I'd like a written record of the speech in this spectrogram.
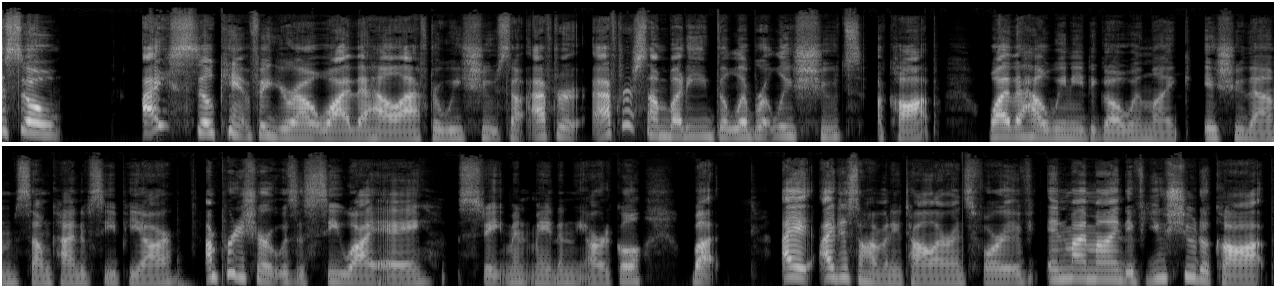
So I still can't figure out why the hell after we shoot some after after somebody deliberately shoots a cop, why the hell we need to go and like issue mm. them some kind of CPR. I'm pretty sure it was a CYA statement made in the article, but I I just don't have any tolerance for it. If in my mind if you shoot a cop,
